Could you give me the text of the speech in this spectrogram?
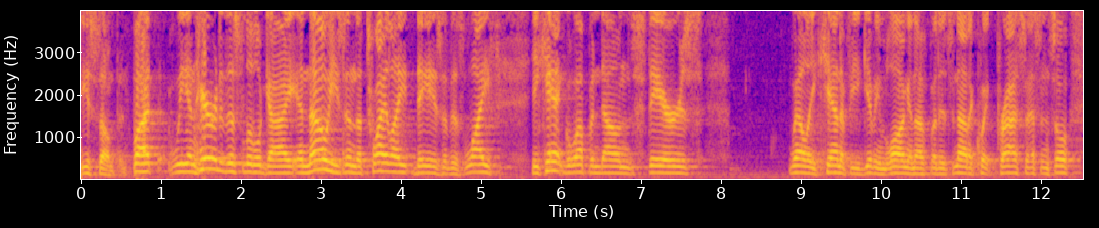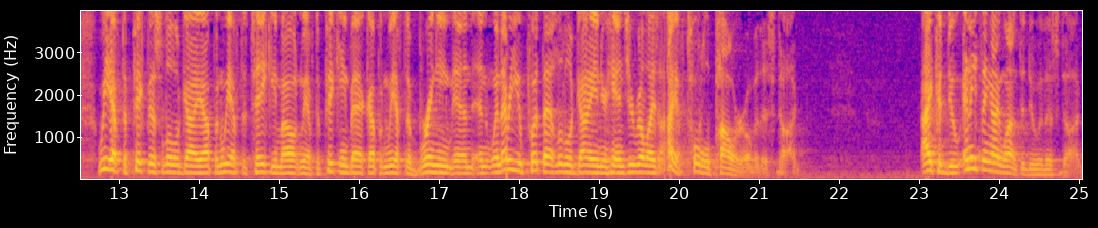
He's something. But we inherited this little guy, and now he's in the twilight days of his life. He can't go up and down stairs. Well, he can if you give him long enough, but it's not a quick process. And so we have to pick this little guy up and we have to take him out and we have to pick him back up and we have to bring him in. And whenever you put that little guy in your hands, you realize I have total power over this dog. I could do anything I want to do with this dog.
